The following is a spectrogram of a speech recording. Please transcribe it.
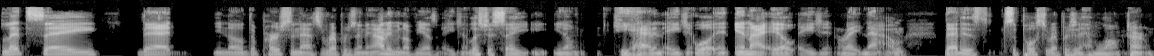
Let's say that, you know, the person that's representing, I don't even know if he has an agent. Let's just say, you know, he had an agent, well, an NIL agent right now Mhm. that is supposed to represent him long term.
